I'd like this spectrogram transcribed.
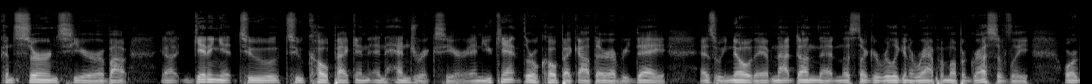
concerns here about uh, getting it to to Kopech and, and Hendriks here, and you can't throw Kopech out there every day, as we know they have not done that unless they're really going to ramp him up aggressively or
